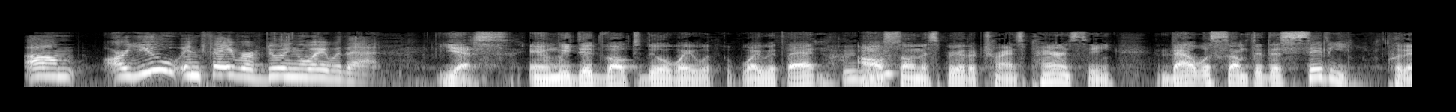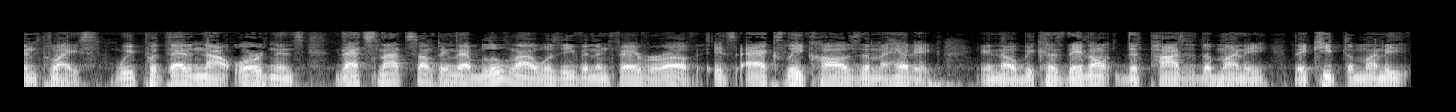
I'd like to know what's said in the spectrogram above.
Um, are you in favor of doing away with that? Yes, and we did vote to do away with away with that. Mm-hmm. Also, in the spirit of transparency, that was something the city put in place. We put that in our ordinance. That's not something that Blue Line was even in favor of. It's actually caused them a headache, you know, because they don't deposit the money; they keep the money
